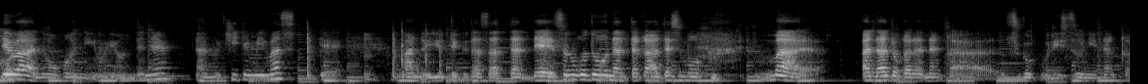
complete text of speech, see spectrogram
ではあの本人を呼んでねあの聞いてみますって、あの言ってくださったんでその後どうなったか私もまああの後からなんかすごく嬉しそうになんか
